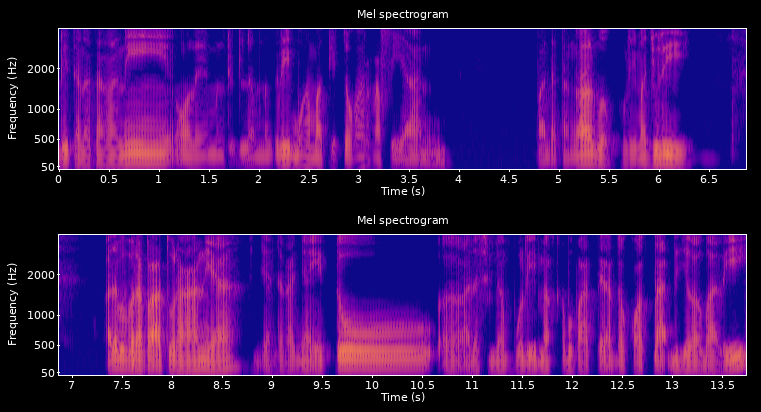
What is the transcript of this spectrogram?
ditandatangani oleh Menteri Dalam Negeri Muhammad Tito Karnavian pada tanggal 25 Juli. Ada beberapa aturan ya, di antaranya itu ada 95 kabupaten atau kota di Jawa Bali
